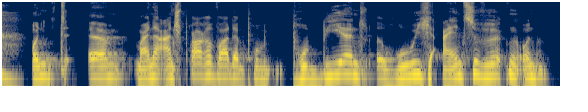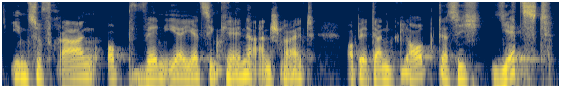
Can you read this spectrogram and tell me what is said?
und ähm, meine Ansprache war dann pro probierend ruhig einzuwirken und ihn zu fragen, ob wenn ihr jetzt den Kellner anschreit, ob er dann glaubt, dass ich jetzt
